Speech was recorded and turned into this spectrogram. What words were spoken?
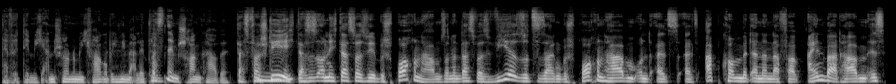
Da würde er mich anschauen und mich fragen, ob ich nicht mehr alle Tassen im Schrank habe. Das verstehe ich. Das ist auch nicht das, was wir besprochen haben, sondern das, was wir sozusagen besprochen haben und als, als Abkommen miteinander vereinbart haben, ist,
